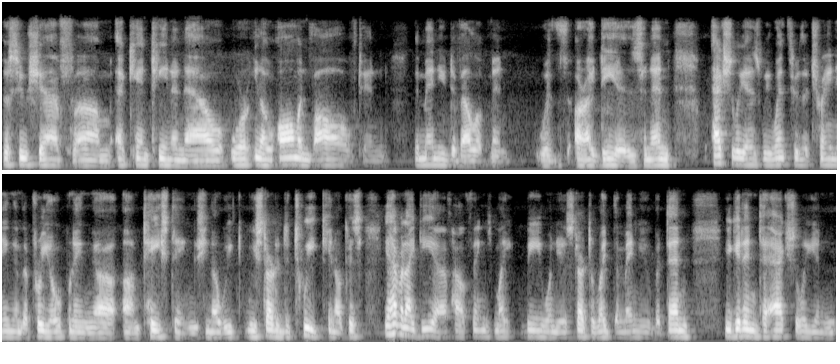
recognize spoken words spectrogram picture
the sous chef um, at Cantina now, we're, you know, all involved in the menu development with our ideas. And then actually, as we went through the training and the pre-opening uh, um, tastings, you know, we we started to tweak, you know, because you have an idea of how things might be when you start to write the menu, but then you get into actually in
